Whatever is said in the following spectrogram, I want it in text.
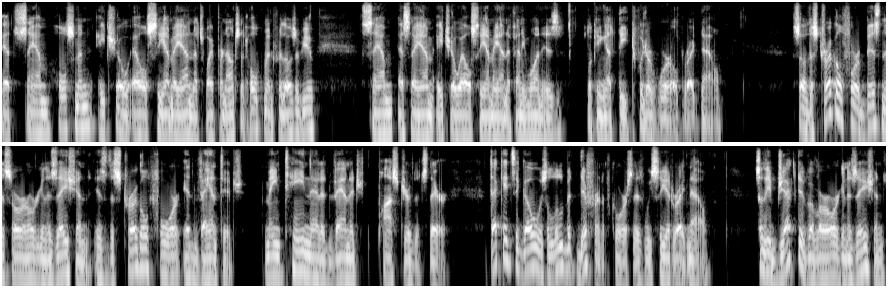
at Sam Holzman, H O L C M A N. That's why I pronounce it Holcman for those of you. Sam, S A M H O L C M A N, if anyone is looking at the Twitter world right now. So the struggle for a business or an organization is the struggle for advantage. Maintain that advantage posture that's there. Decades ago was a little bit different, of course, as we see it right now. So the objective of our organizations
